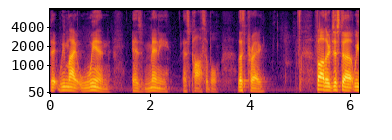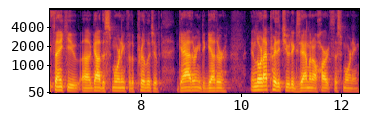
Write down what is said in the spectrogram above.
that we might win as many as possible? Let's pray. Father, just uh, we thank you, uh, God, this morning for the privilege of gathering together. And Lord, I pray that you would examine our hearts this morning.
